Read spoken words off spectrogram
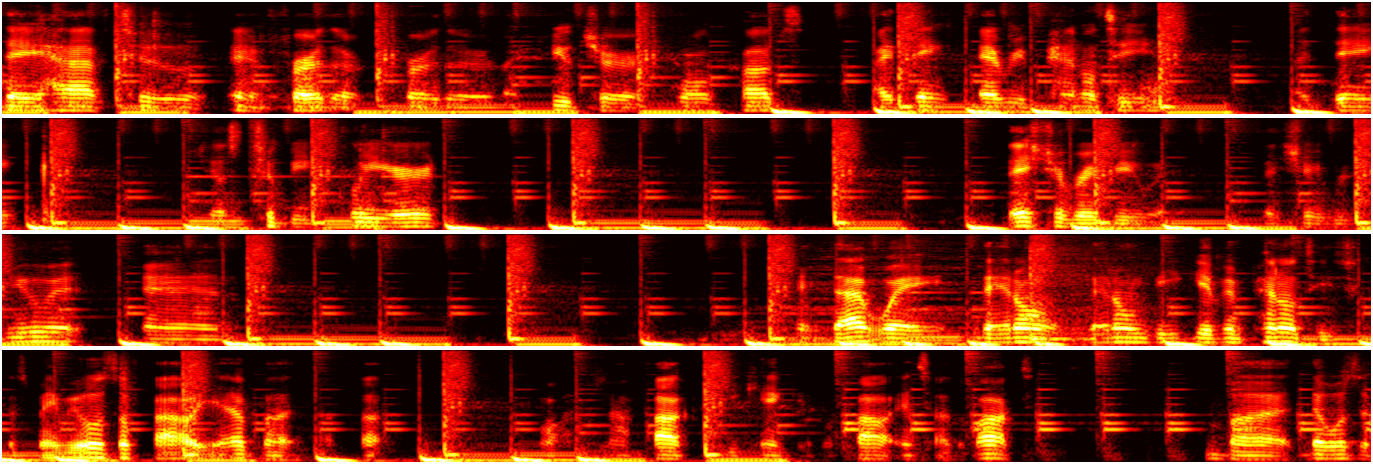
they have to in further further like future World Cups. I think every penalty, I think just to be cleared, they should review it. They should review it and and that way they don't they don't be giving penalties because maybe it was a foul, yeah, but well, not foul because you can't give a foul inside the box. But there was a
